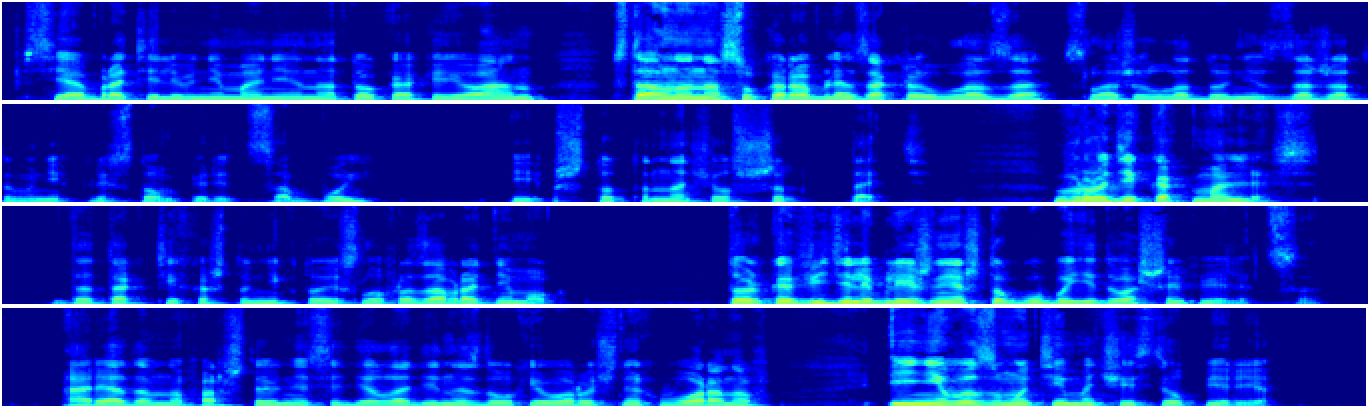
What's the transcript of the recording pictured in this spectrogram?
все обратили внимание на то, как Иоанн встал на носу корабля, закрыл глаза, сложил ладони с зажатым в них крестом перед собой и что-то начал шептать. Вроде как молясь. Да так тихо, что никто и слов разобрать не мог. Только видели ближние, что губы едва шевелятся. А рядом на форштевне сидел один из двух его ручных воронов и невозмутимо чистил перья.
